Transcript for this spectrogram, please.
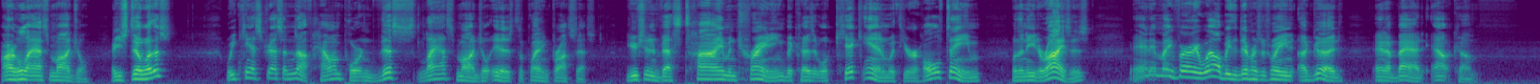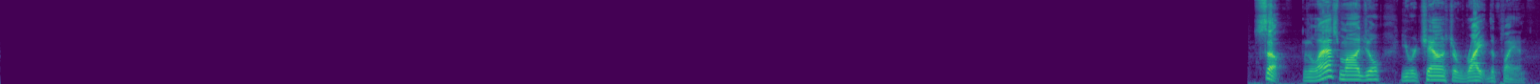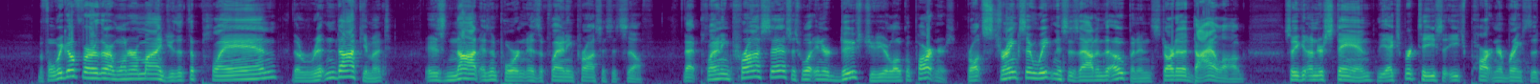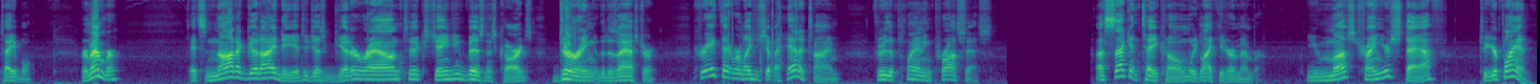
our last module. Are you still with us? We can't stress enough how important this last module is to the planning process. You should invest time in training because it will kick in with your whole team when the need arises, and it may very well be the difference between a good and a bad outcome. So, in the last module, you were challenged to write the plan. Before we go further, I want to remind you that the plan, the written document, is not as important as the planning process itself. That planning process is what introduced you to your local partners, brought strengths and weaknesses out in the open, and started a dialogue so you can understand the expertise that each partner brings to the table. Remember, it's not a good idea to just get around to exchanging business cards during the disaster. Create that relationship ahead of time through the planning process. A second take home we'd like you to remember you must train your staff to your plan,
